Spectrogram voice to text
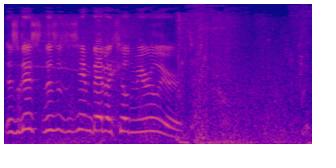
This guy, this is the same guy that killed me earlier. Yeah, it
